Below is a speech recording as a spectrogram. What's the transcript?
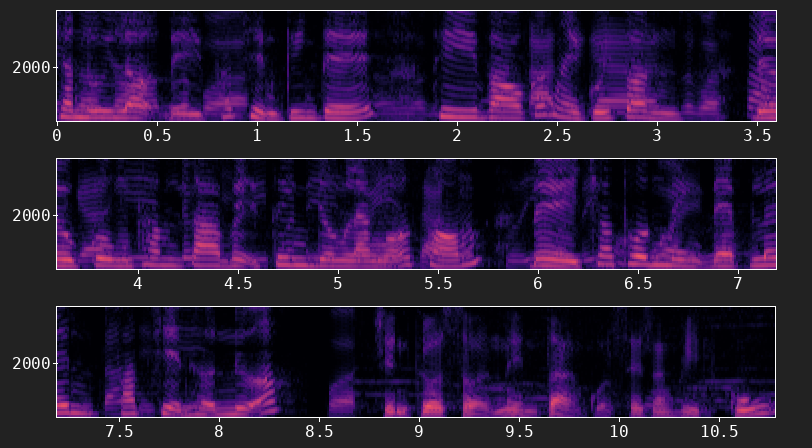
chăn nuôi lợn để phát triển kinh tế, thì vào các ngày cuối tuần đều cùng tham gia vệ sinh đường làng ngõ xóm để cho thôn mình đẹp lên, phát triển hơn nữa. Trên cơ sở nền tảng của xây sáng vìn cũ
